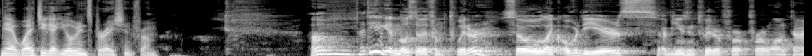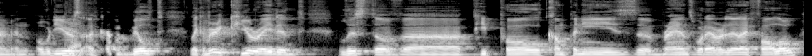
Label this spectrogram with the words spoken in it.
yeah where do you get your inspiration from um, I think I get most of it from Twitter. So, like over the years, I've been using Twitter for, for a long time, and over the years, yeah. I've kind of built like a very curated list of uh, people, companies, uh, brands, whatever that I follow.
